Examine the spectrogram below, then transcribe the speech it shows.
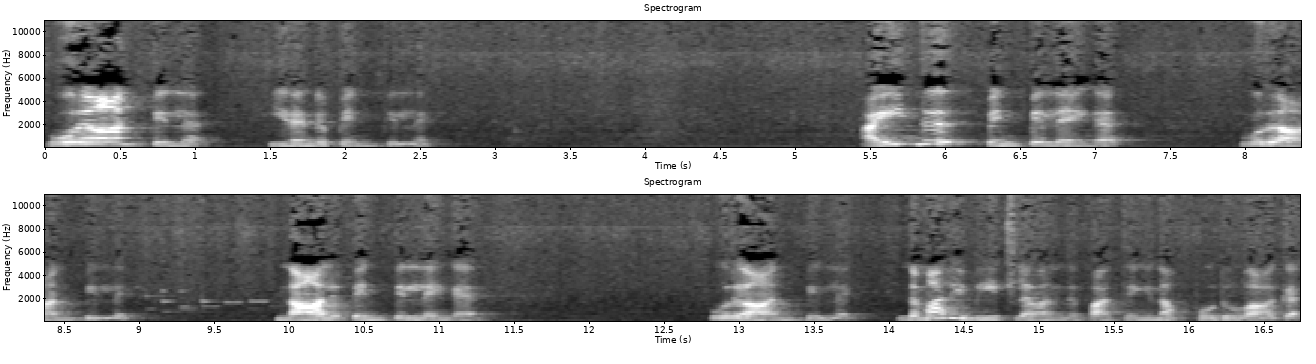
ஒரு ஆண் பிள்ளை இரண்டு பெண் பிள்ளை. ஐந்து பெண் பிள்ளைங்க ஒரு ஆண் பிள்ளை. நாலு பெண் பிள்ளைங்க ஒரு ஆண் பிள்ளை. இந்த மாதிரி வீட்டில் வந்து பார்த்தீங்கன்னா பொதுவாக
